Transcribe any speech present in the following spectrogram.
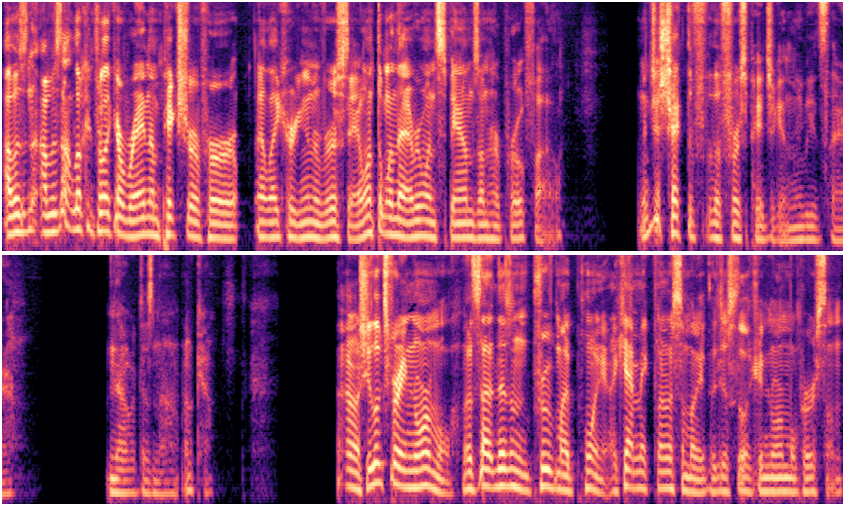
I was I was not looking for like a random picture of her at like her university. I want the one that everyone spams on her profile. Let me just check the the first page again. Maybe it's there. No, it does not. Okay. I don't know. She looks very normal. That's that doesn't prove my point. I can't make fun of somebody if they just look like a normal person.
